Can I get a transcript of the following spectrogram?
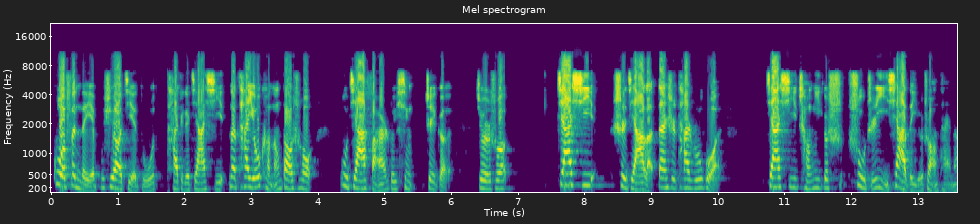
过分的也不需要解读它这个加息，那它有可能到时候不加，反而对性这个就是说，加息是加了，但是它如果加息成一个数数值以下的一个状态呢？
